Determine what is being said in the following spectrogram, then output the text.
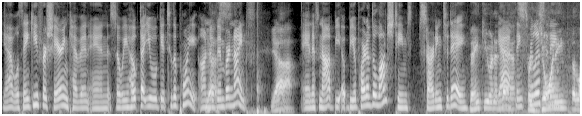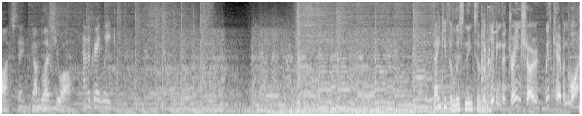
Yeah, well, thank you for sharing, Kevin. And so we hope that you will get to the point on yes. November 9th. Yeah. And if not, be, be a part of the launch team starting today. Thank you in advance yeah, thanks for, for joining the launch team. God mm-hmm. bless you all. Have a great week. Thank you for listening to the Living the Dream Show with Kevin White.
